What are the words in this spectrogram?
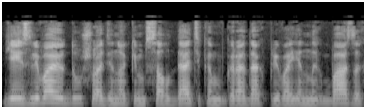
Я изливаю душу одиноким солдатикам в городах при военных базах,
